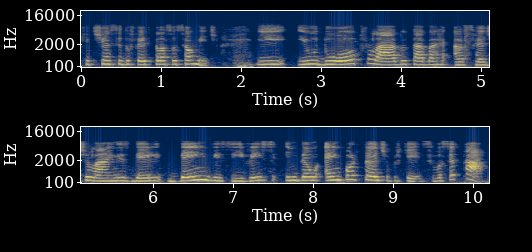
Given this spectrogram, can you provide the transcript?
que tinha sido feito pela social media. E, e o do outro lado estava as headlines dele bem visíveis. Então é importante, porque se você está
